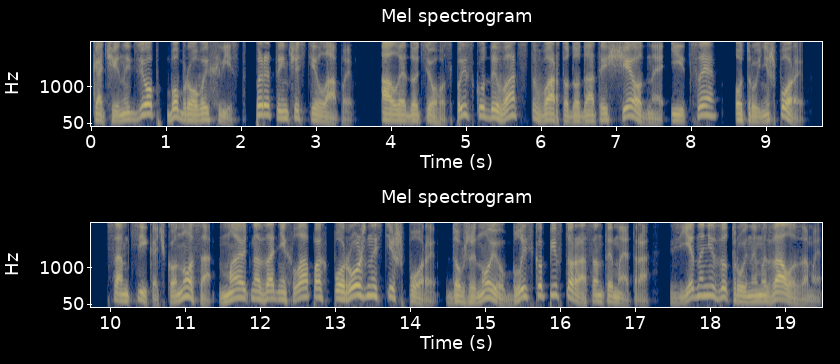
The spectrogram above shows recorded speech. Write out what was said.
качиний дзьоб, бобровий хвіст, перетинчасті лапи. Але до цього списку дивацтв варто додати ще одне, і це отруйні шпори. Самці качконоса мають на задніх лапах порожнисті шпори довжиною близько півтора сантиметра, з'єднані з отруйними залозами.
